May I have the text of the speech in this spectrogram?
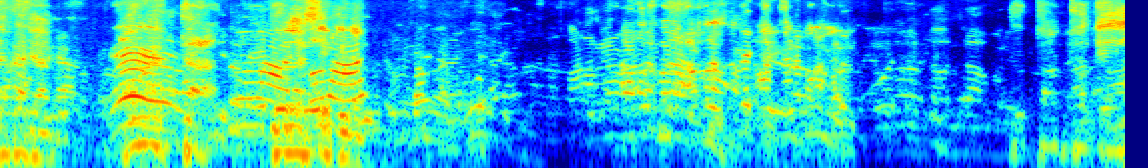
দেখা যাক। একটা গোল আসে দুর্দান্ত এই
